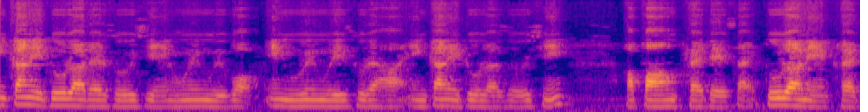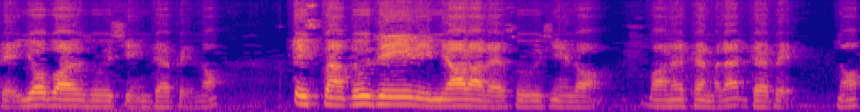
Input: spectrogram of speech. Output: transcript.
income တွေတိုးလာတယ်ဆိုရင်ဝင်ငွေပေါ့ in ဝင်ငွေဆိုတာဟာ income တွေတိုးလာဆိုရင်အပေါင်း credit ဆိုင်တိုးလာနေတဲ့ credit ရောပါဆိုရင် debit နော် expand သူစည်းတွေများလာတယ်ဆိုရင်တော့ဘာနဲ့ထက်မလဲ debit နော်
